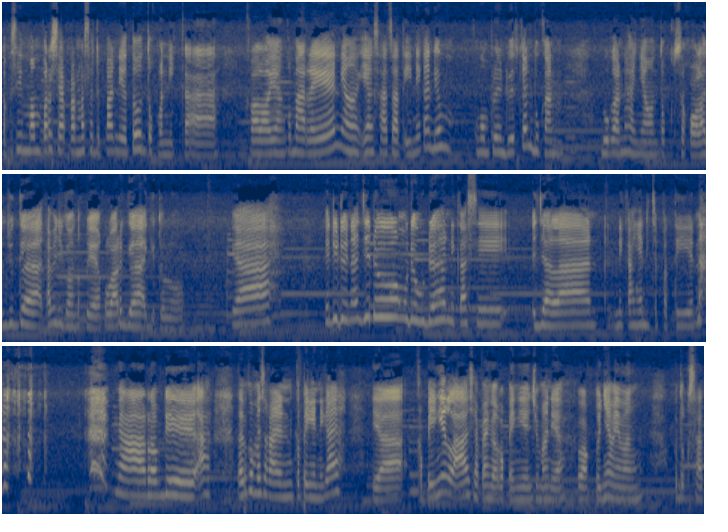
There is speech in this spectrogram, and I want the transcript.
apa sih mempersiapkan masa depan itu untuk menikah. Kalau yang kemarin yang yang saat-saat ini kan dia ngumpulin duit kan bukan bukan hanya untuk sekolah juga tapi juga untuk biaya keluarga gitu loh. Ya ya diduin aja dong mudah-mudahan dikasih jalan nikahnya dicepetin. Ngarep deh. Ah tapi kalau misalkan kepengen nikah ya kepengen lah. Siapa yang nggak kepengen cuman ya waktunya memang untuk saat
